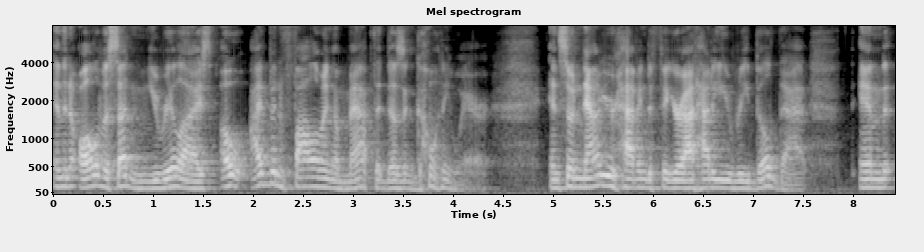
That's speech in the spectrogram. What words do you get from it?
and then all of a sudden you realize oh i've been following a map that doesn't go anywhere and so now you're having to figure out how do you rebuild that. And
